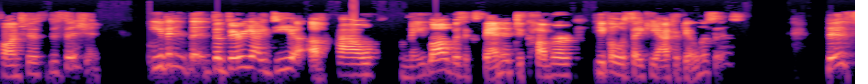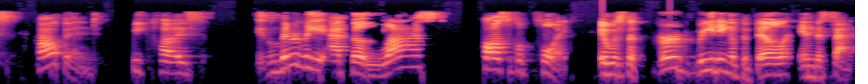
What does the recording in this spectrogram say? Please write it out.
conscious decision. Even the, the very idea of how MAID law was expanded to cover people with psychiatric illnesses, this happened because literally at the last possible point, it was the third reading of the bill in the Senate.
